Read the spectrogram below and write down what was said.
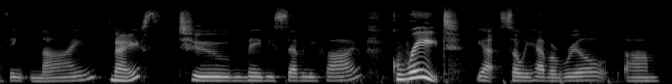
I think nine Nice. To maybe seventy five. Great. Yeah. So we have a real um,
